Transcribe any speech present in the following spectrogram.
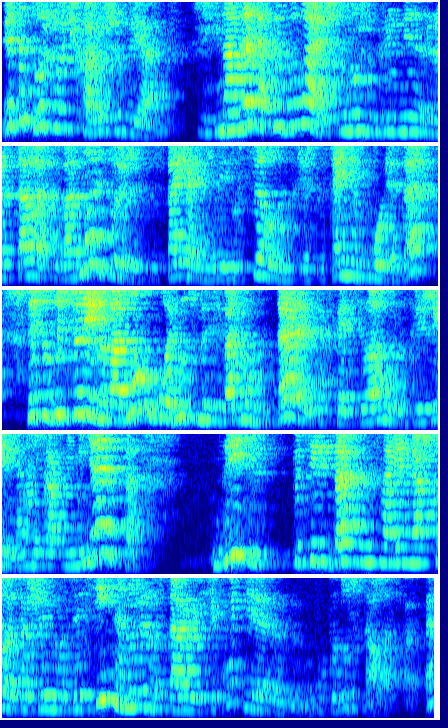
Это тоже очень хороший вариант. Иногда такое бывает, что нужно, например, расставаться в одно и то же состоянии, имею в виду в целом, например, состояние горя, да? Но если вы будете все время в одном горе, ну, в смысле, в одном, да, так сказать, силовом напряжении, оно никак не меняется, зритель потеряет, даже несмотря ни на что, это же эмоция сильная, но уже на второй секунде ну, подустал от да?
